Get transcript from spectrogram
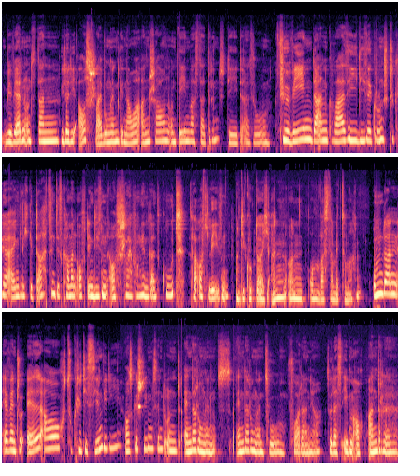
Wir werden uns dann wieder die Ausschreibungen genauer anschauen und sehen, was da drin steht. Also für wen dann quasi diese Grundstücke eigentlich gedacht sind, das kann man oft in diesen Ausschreibungen ganz gut rauslesen. Und die guckt euch an, und, um was damit zu machen? um dann eventuell auch zu kritisieren, wie die ausgeschrieben sind und Änderungen, Änderungen zu fordern, ja, sodass eben auch andere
